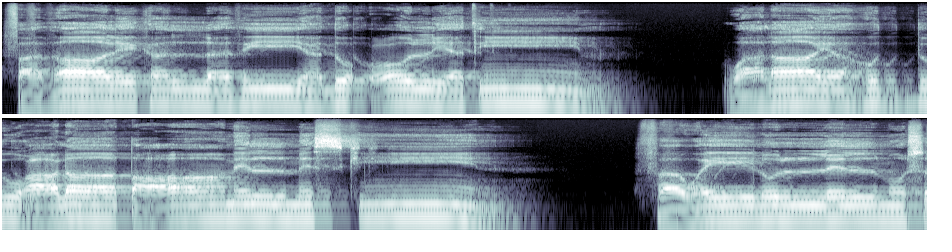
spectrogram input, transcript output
فذلك الذي يدع اليتيم. ولا يهد على طعام المسكين. فويل للمسلين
